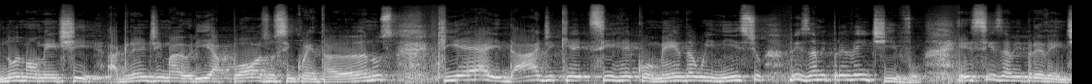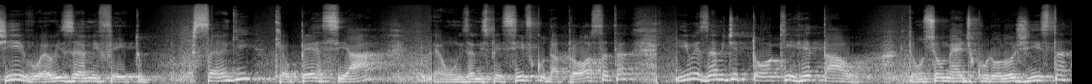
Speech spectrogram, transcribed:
normalmente a grande maioria após os 50 anos, que é a idade que se recomenda o início do exame preventivo. Esse exame preventivo é o exame feito sangue, que é o PSA, é um exame específico da próstata, e o exame de toque retal. Então, o seu médico urologista,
